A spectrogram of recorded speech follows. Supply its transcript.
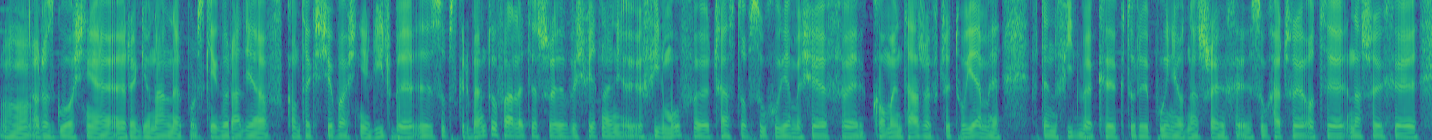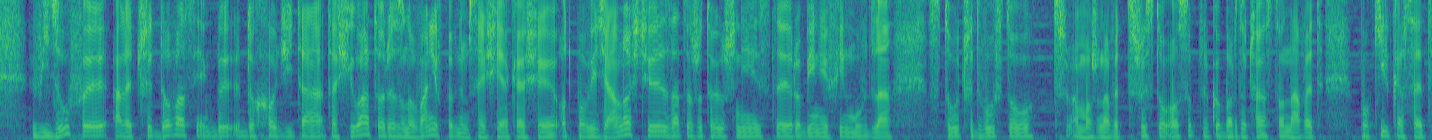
mm, rozgłośnie regionalne Polskiego Radia w kontekście właśnie liczby subskrybentów, ale też wyświetleń filmów. Często wsłuchujemy się w komentarze, wczytujemy w ten ten feedback, który płynie od naszych słuchaczy, od naszych widzów, ale czy do was jakby dochodzi ta, ta siła, to rezonowanie, w pewnym sensie jakaś odpowiedzialność za to, że to już nie jest robienie filmów dla 100 czy 200, a może nawet 300 osób, tylko bardzo często nawet po kilkaset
